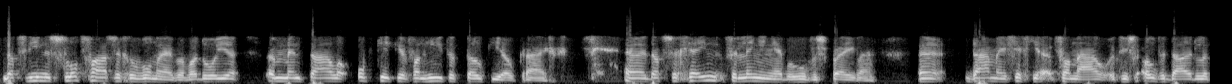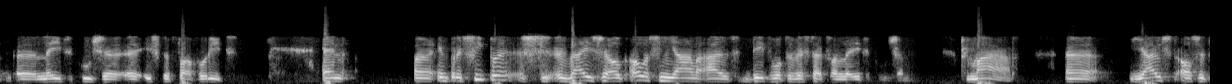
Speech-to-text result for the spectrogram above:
Dat ze die in de slotfase gewonnen hebben. Waardoor je een mentale opkikker van hier tot Tokio krijgt. dat ze geen verlenging hebben hoeven spelen. Uh, daarmee zeg je van nou, het is overduidelijk, uh, Leverkusen uh, is de favoriet. En in principe wijzen ook alle signalen uit, dit wordt de wedstrijd van Leverkusen. Maar juist als het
